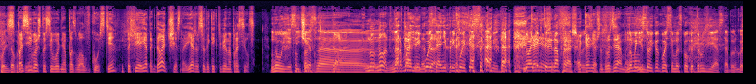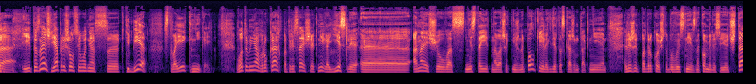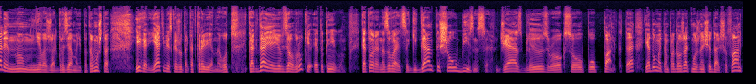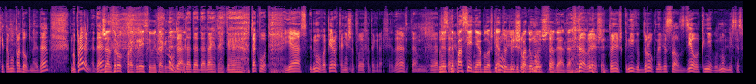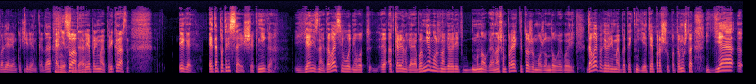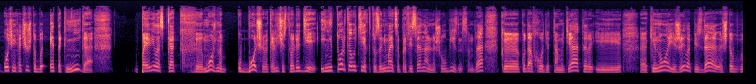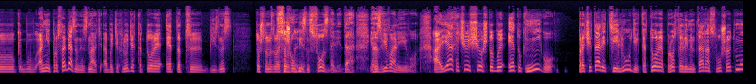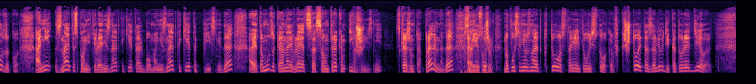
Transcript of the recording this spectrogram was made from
Коль, добрый Спасибо, день. что сегодня позвал в гости. Точнее, я так, давай честно, я же все-таки к тебе напросился. Ну, если Тоже, честно, да. Ну, ну, нормальные откровенно, гости, да. они приходят и сами, да. Ну, а некоторые напрашиваются. Конечно, друзья мои. Но мы не столько гости, мы сколько друзья с тобой, Коль. Да, и ты знаешь, я пришел сегодня с, к тебе с твоей книгой. Вот у меня в руках потрясающая книга. Если э, она еще у вас не стоит на вашей книжной полке или где-то, скажем так, не лежит под рукой, чтобы вы с ней знакомились и ее читали, но мне вас жаль, друзья мои. Потому что, Игорь, я тебе скажу так откровенно. Вот когда я ее взял в руки, эту книгу, которая называется «Гиганты шоу-бизнеса. Джаз, блюз, рок, соул, поп, панк». Да? Я думаю, там продолжать можно еще дальше. Фанк и тому подобное, да? Ну, правильно, да? Джаз-рок, прогрессив и так Ну далее. да, да, да, да, да, это, Э, так вот, я, ну, во-первых, конечно, твоя фотография, да, там. Ну, это на последней обложке, друг а то люди пришел, подумают, ну, что да, да. Да, понимаешь, понимаешь, книгу друг написал, сделал книгу, ну, вместе с Валерием Кучеренко, да? Конечно, Соавтор, да. я понимаю, прекрасно. Игорь, это потрясающая книга. Я не знаю, давай сегодня, вот, э, откровенно говоря, обо мне можно говорить много, о нашем проекте тоже можем долго говорить. Давай поговорим об этой книге, я тебя прошу, потому что я э, очень хочу, чтобы эта книга появилась как э, можно у большего количества людей. И не только у тех, кто занимается профессионально шоу-бизнесом, да, к, куда входит там и театр, и э, кино, и живопись, да, что э, они просто обязаны знать об этих людях, которые этот э, бизнес то, что называется шоу-бизнес, создали, да, и развивали его. А я хочу еще, чтобы эту книгу прочитали те люди, которые просто элементарно слушают музыку. Они знают исполнителей, они знают какие-то альбомы, они знают какие-то песни, да, а эта музыка, она является саундтреком их жизни, скажем так, правильно, да? Абсолютно. Они ее слушают, но пусть они узнают, кто стоит у истоков, что это за люди, которые делают.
